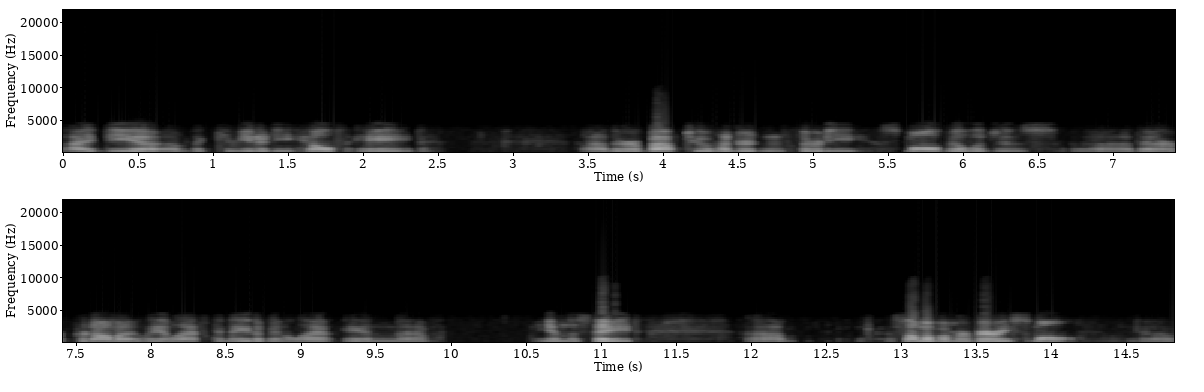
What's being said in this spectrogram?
idea of the community health aide. Uh, there are about 230 small villages uh, that are predominantly Alaska Native in Ala- in uh, in the state. Um, some of them are very small. Uh,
